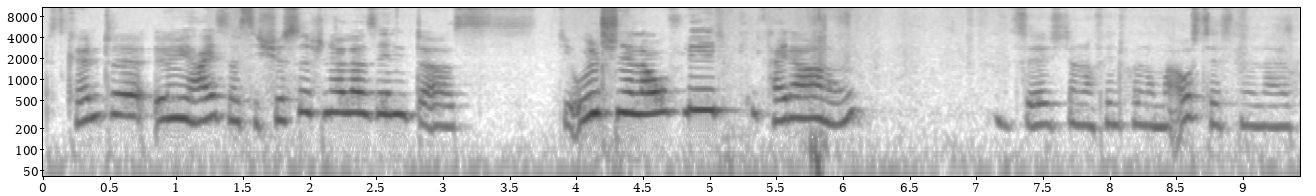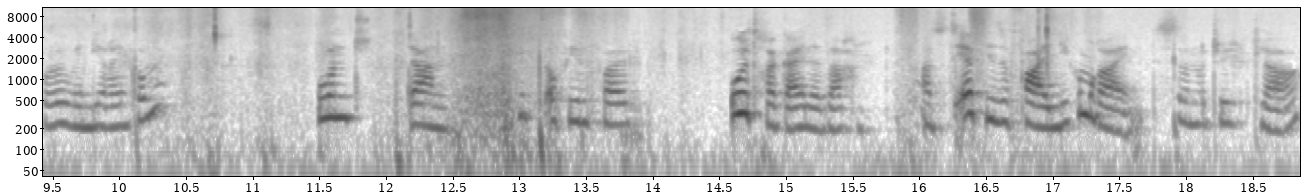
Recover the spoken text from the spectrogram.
Das könnte irgendwie heißen, dass die Schüsse schneller sind, dass die Ult schneller auflädt. Keine Ahnung. Das werde ich dann auf jeden Fall nochmal austesten in einer Folge, wenn die reinkommen. Und dann gibt es auf jeden Fall ultra geile Sachen. Also zuerst diese Fallen, die kommen rein. Das ist dann natürlich klar.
